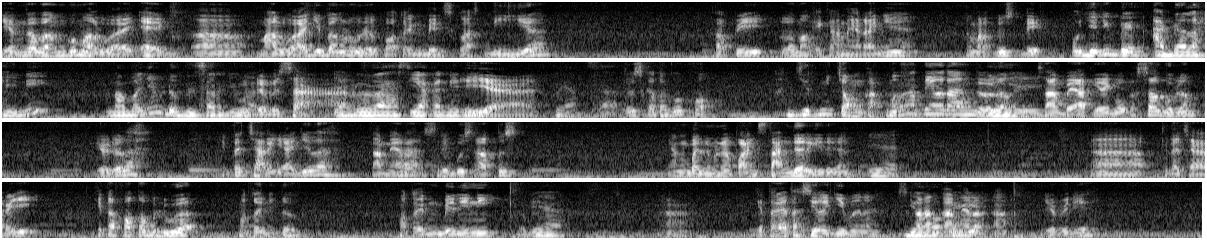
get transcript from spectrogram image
Ya enggak bang gue malu aja eh eh, malu aja bang lu udah fotoin band sekelas dia. Tapi lo pakai kameranya 600D oh jadi band adalah ini namanya udah besar juga? Udah besar. Yang rahasiakan ini? Iya. Biasa. Terus kata gue kok anjir nih congkak banget nih orang gue bilang sampai akhirnya gue kesel gue bilang ya udahlah kita cari aja lah kamera 1100 yang bener-bener paling standar gitu kan. Iya. Nah, kita cari kita foto berdua motoin itu motoin band ini. Iya. Nah, kita lihat hasilnya gimana. Sekarang Jawabnya kamera ah, jawabnya dia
